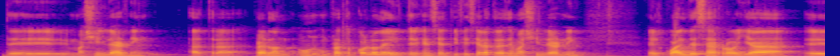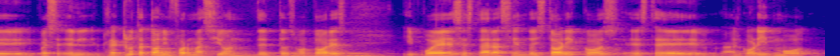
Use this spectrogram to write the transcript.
de Machine Learning, perdón, un, un, protocolo de inteligencia artificial a través de Machine Learning, el cual desarrolla, eh, pues recluta toda la información de tus motores y puedes estar haciendo históricos. Este algoritmo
